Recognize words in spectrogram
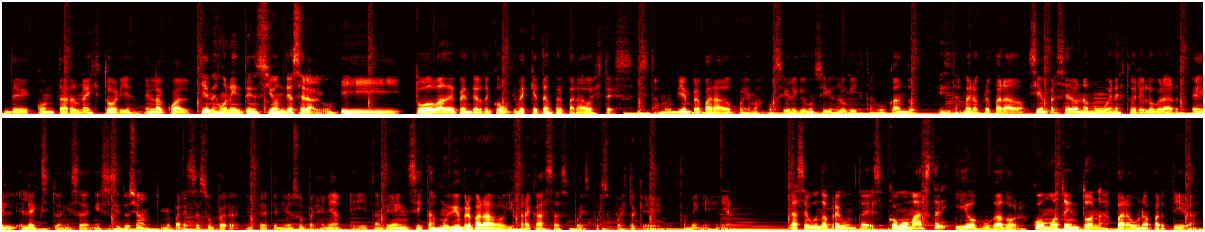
de, contar una historia en la cual tienes una intención de hacer algo y todo va a depender de, de qué tan preparado estés. Y si estás muy bien preparado, pues es más posible que consigas lo que estás buscando. Y si estás menos preparado, siempre será una muy buena historia lograr el, el éxito en esa, en esa situación, que me parece súper entretenido, súper genial. Y también si estás muy bien preparado, y fracasas, pues por supuesto que también es genial. La segunda pregunta es, como máster y o jugador, ¿cómo te entonas para una partida?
